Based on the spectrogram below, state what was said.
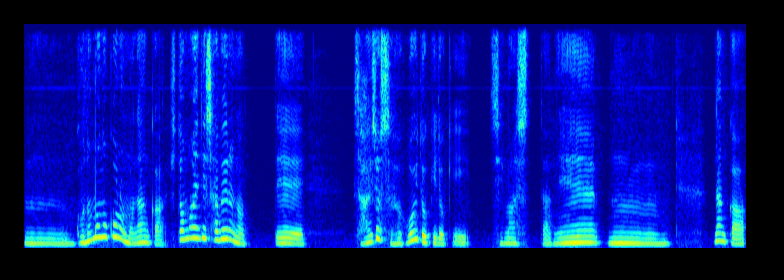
うん、子供の頃もなんか人前で喋るのって最初すごいドキドキしましたね。うんなんか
